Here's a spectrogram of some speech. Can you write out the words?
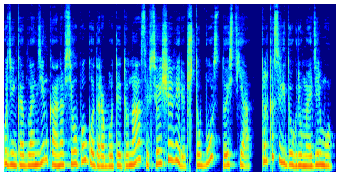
Худенькая блондинка, она всего полгода работает у нас и все еще верит, что босс, то есть я, только с виду угрюмое дерьмо.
